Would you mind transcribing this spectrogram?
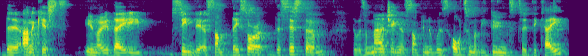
the anarchists, you know, they seemed it as some, they saw the system that was emerging as something that was ultimately doomed to decay.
